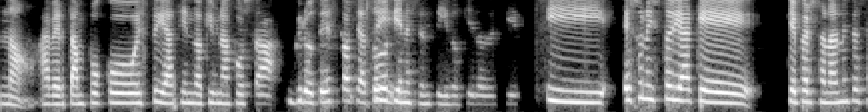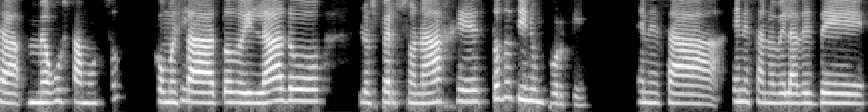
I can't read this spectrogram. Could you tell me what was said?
no, a ver, tampoco estoy haciendo aquí una cosa grotesca, o sea, todo tiene sentido, quiero decir. Y es una historia que, que personalmente, o sea, me gusta mucho, cómo está todo hilado, los personajes, todo tiene un porqué en esa, en esa novela. Desde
